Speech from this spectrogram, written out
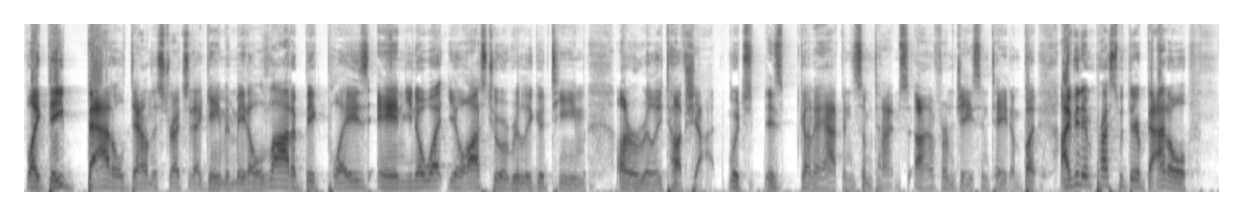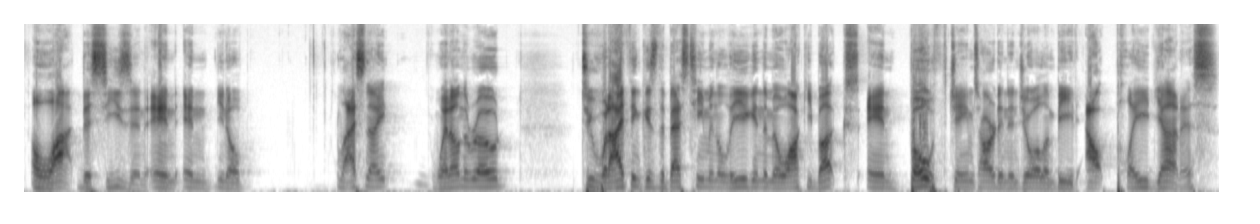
like they battled down the stretch of that game and made a lot of big plays. And you know what? You lost to a really good team on a really tough shot which is going to happen sometimes uh, from Jayson Tatum. But I've been impressed with their battle a lot this season. And and you know, last night went on the road to what I think is the best team in the league in the Milwaukee Bucks, and both James Harden and Joel Embiid outplayed Giannis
